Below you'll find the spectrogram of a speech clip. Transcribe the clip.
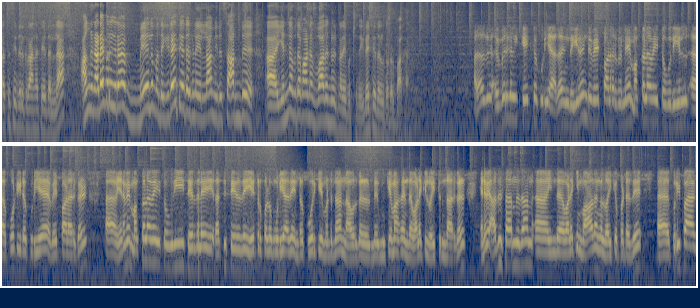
ரத்து செய்திருக்கிறாங்க தேர்தலில். அங்கு நடைபெறுகிற மேலும் அந்த இடைத்தேர்தல்களை எல்லாம் இது சார்ந்து என்ன விதமான விவாதங்கள் நடைபெற்றது இடைத்தேர்தல் தொடர்பாக? அதாவது இவர்கள் கேட்கக்கூடிய அதாவது இந்த இரண்டு வேட்பாளர்களுமே மக்களவை தொகுதியில் போட்டியிடக்கூடிய வேட்பாளர்கள். எனவே மக்களவை தொகுதி தேர்தலை ரத்து செய்ததை ஏற்றுக்கொள்ள முடியாது என்ற கோரிக்கையை மட்டும்தான் அவர்கள் முக்கியமாக இந்த வழக்கில் வைத்திருந்தார்கள். எனவே அது சார்ந்துதான் இந்த வழக்கின் வாதங்கள் வைக்கப்பட்டது. குறிப்பாக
